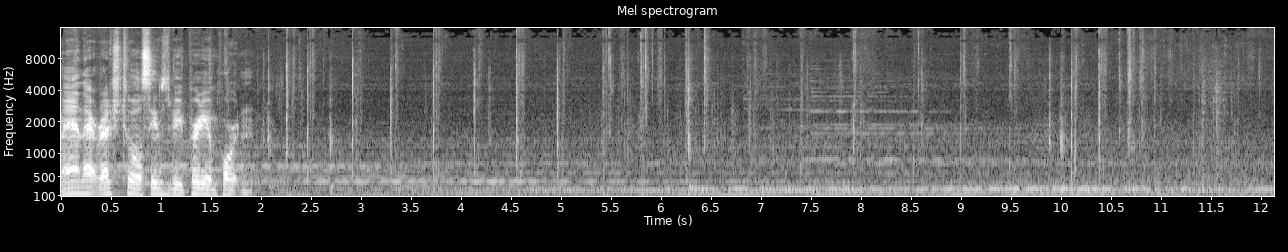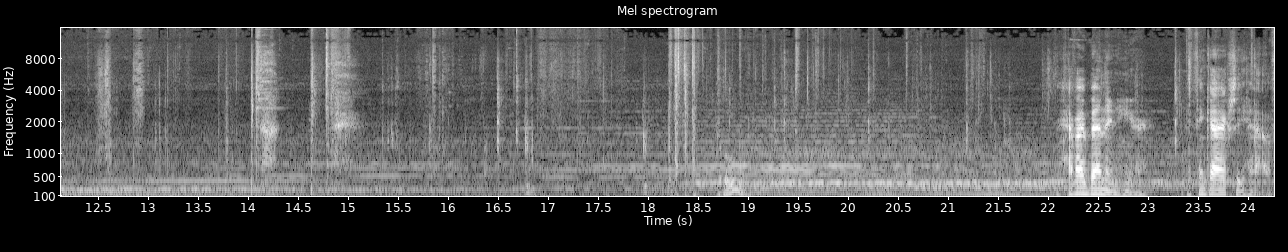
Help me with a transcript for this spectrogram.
Man, that wrench tool seems to be pretty important. Been in here? I think I actually have.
